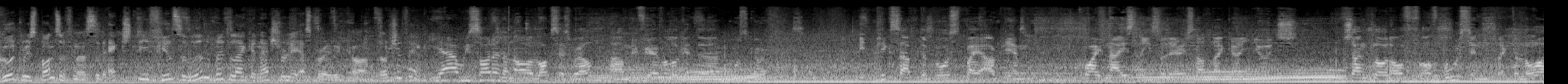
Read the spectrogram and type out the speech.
good responsiveness. It actually feels a little bit like a naturally aspirated car, don't you think? Yeah, we saw that on our logs as well. Um, if you have a look at the boost curve, it picks up the boost by RPM quite nicely. So there is not like a huge chunk load of, of boost in like the lower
